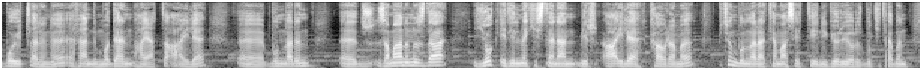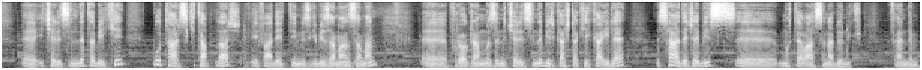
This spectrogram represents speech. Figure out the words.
boyutlarını, efendim modern hayatta aile, e, bunların e, zamanımızda yok edilmek istenen bir aile kavramı, bütün bunlara temas ettiğini görüyoruz bu kitabın e, içerisinde. Tabii ki bu tarz kitaplar ifade ettiğimiz gibi zaman zaman e, programımızın içerisinde birkaç dakika ile sadece biz e, muhtevasına dönük efendim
